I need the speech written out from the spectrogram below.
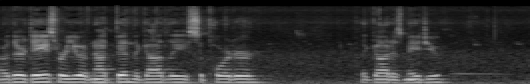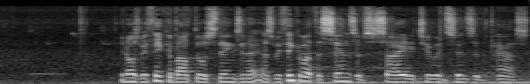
Are there days where you have not been the godly supporter that God has made you? You know, as we think about those things, and as we think about the sins of society too and sins of the past,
